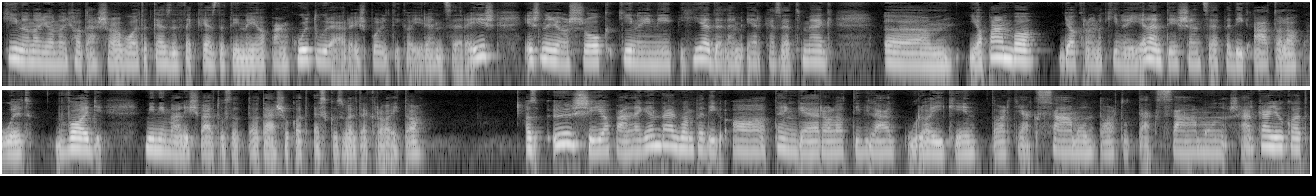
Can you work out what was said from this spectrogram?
Kína nagyon nagy hatással volt a kezdetek kezdetén a japán kultúrára és politikai rendszerre is, és nagyon sok kínai népi hiedelem érkezett meg ö, Japánba, gyakran a kínai jelentésrendszer pedig átalakult, vagy minimális változtatásokat eszközöltek rajta. Az ősi japán legendákban pedig a tenger alatti világ uraiként tartják számon, tartották számon a sárkányokat.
